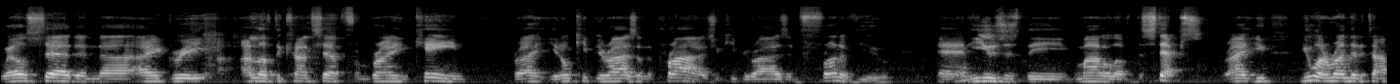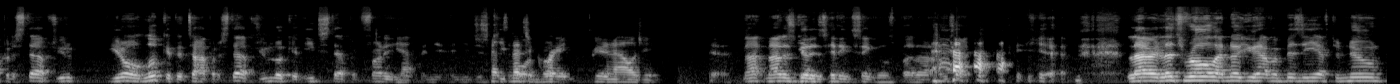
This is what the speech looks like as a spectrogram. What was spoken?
Well said, and uh, I agree. I love the concept from Brian Cain, right? You don't keep your eyes on the prize; you keep your eyes in front of you. And he uses the model of the steps, right? You you want to run to the top of the steps. You you don't look at the top of the steps. You look at each step in front of you, yeah. and, you and you just that's, keep. That's a great great analogy. Yeah, not not as good as hitting singles, but uh, yeah. Larry, let's roll. I know you have a busy afternoon.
